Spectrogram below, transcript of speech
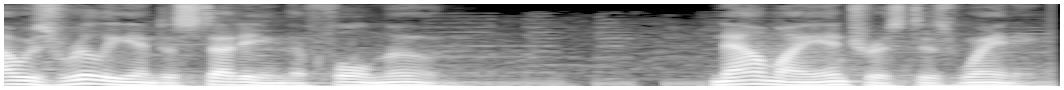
I was really into studying the full moon. Now my interest is waning.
